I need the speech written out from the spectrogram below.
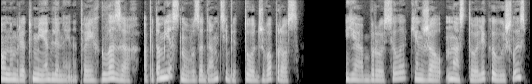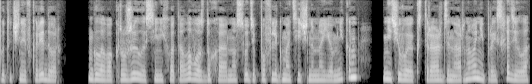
Он умрет медленно и на твоих глазах, а потом я снова задам тебе тот же вопрос. Я бросила кинжал на столик и вышла испыточной в коридор. Голова кружилась и не хватало воздуха, но, судя по флегматичным наемникам, ничего экстраординарного не происходило.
